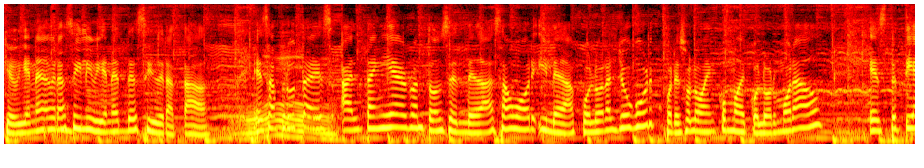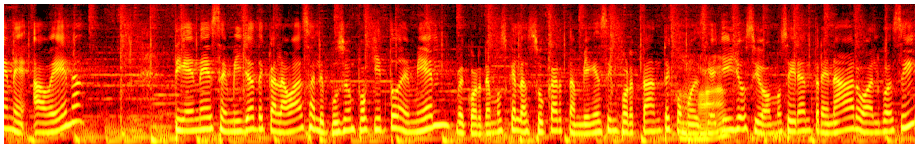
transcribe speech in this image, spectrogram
que viene de Brasil y viene deshidratada. Esa Oh. fruta es alta en hierro, entonces le da sabor y le da color al yogur, por eso lo ven como de color morado. Este tiene avena, tiene semillas de calabaza, le puse un poquito de miel. Recordemos que el azúcar también es importante, como Ajá. decía Gillo, si vamos a ir a entrenar o algo así.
